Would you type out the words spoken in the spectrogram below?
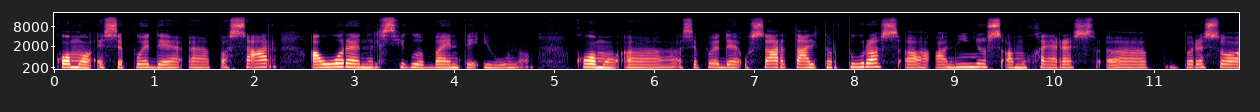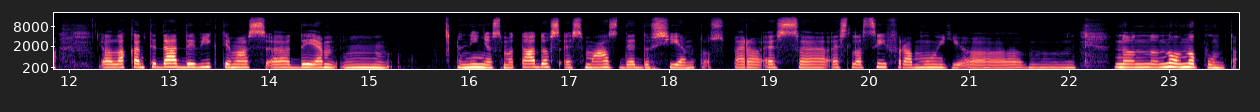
cómo se puede pasar ahora en el siglo XXI cómo uh, se puede usar tal torturas uh, a niños, a mujeres. Uh, por eso la cantidad de víctimas de um, niños matados es más de 200, pero es, es la cifra muy... no, no, no, no punta.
